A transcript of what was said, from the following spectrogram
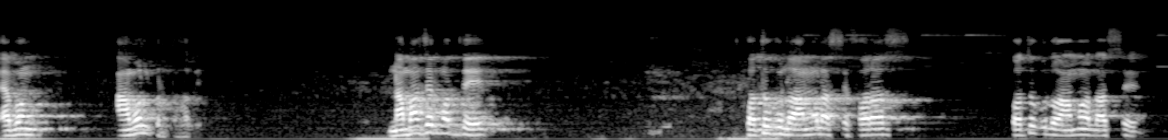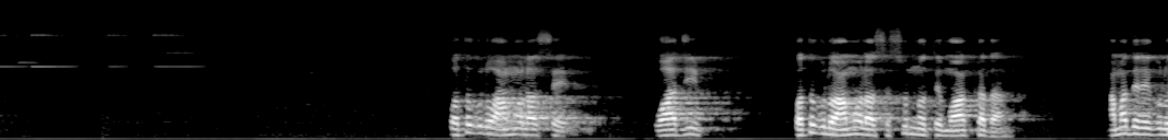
এবং আমল করতে হবে। নামাজের মধ্যে কতগুলো আমল আছে ফরজ, কতগুলো আমল আছে কতগুলো আমল আছে ওয়াজিব, কতগুলো আমল আছে সুন্নতে মোয়াক্কাদা আমাদের এগুলো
